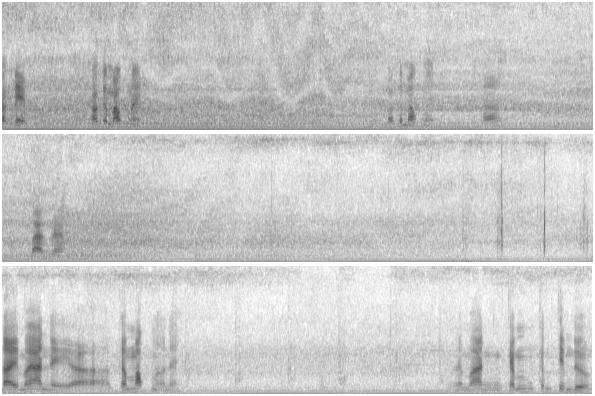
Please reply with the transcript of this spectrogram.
rất đẹp. Có cái móc này. Có cái móc này. Đó. Ban ra. Đây mấy anh này à, cắm móc nữa này. Này mấy anh cắm cắm tim đường.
